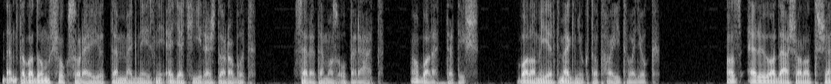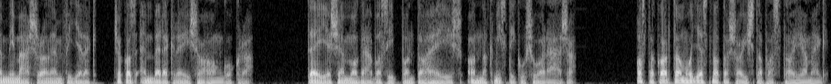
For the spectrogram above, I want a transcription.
Nem tagadom, sokszor eljöttem megnézni egy-egy híres darabot, Szeretem az operát, a balettet is. Valamiért megnyugtat, ha itt vagyok. Az előadás alatt semmi másra nem figyelek, csak az emberekre és a hangokra. Teljesen magába szippant a hely és annak misztikus varázsa. Azt akartam, hogy ezt Natasa is tapasztalja meg.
